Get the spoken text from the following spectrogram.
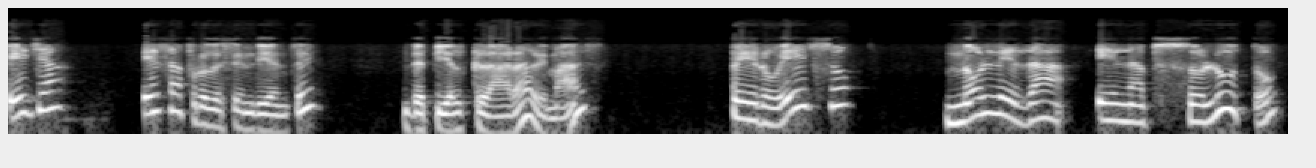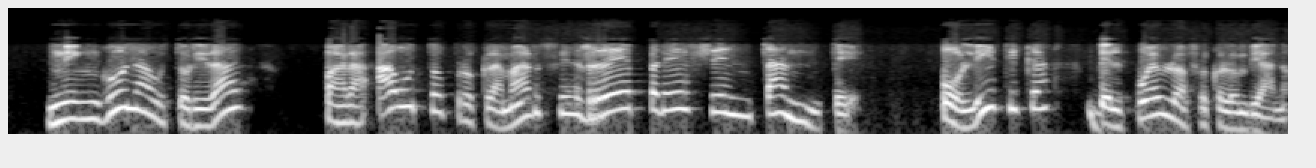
Ella es afrodescendiente, de piel clara además, pero eso no le da en absoluto ninguna autoridad para autoproclamarse representante política del pueblo afrocolombiano.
